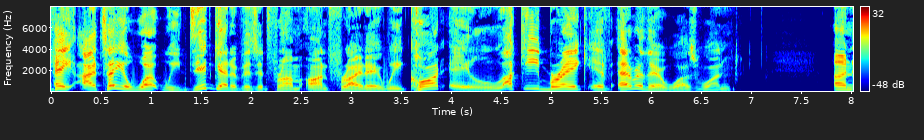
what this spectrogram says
Hey, I tell you what, we did get a visit from on Friday. We caught a lucky break, if ever there was one an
